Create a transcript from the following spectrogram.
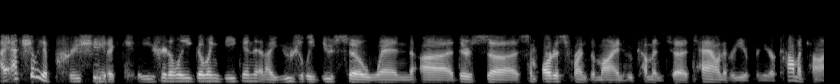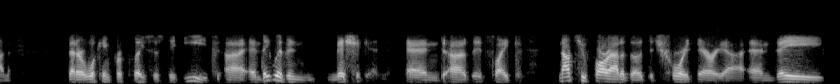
I actually appreciate occasionally going vegan, and I usually do so when uh, there's uh, some artist friends of mine who come into town every year for New York Comic Con that are looking for places to eat, uh, and they live in Michigan, and uh, it's like not too far out of the Detroit area, and they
